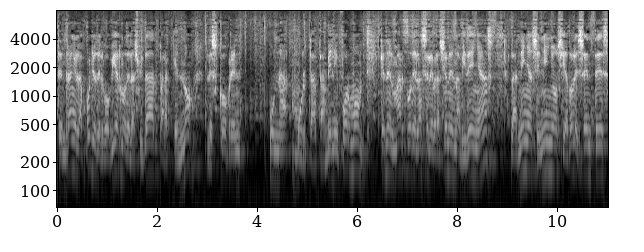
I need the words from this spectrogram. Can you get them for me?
tendrán el apoyo del gobierno de la ciudad para que no les cobren una multa. También informo que en el marco de las celebraciones navideñas, las niñas y niños y adolescentes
